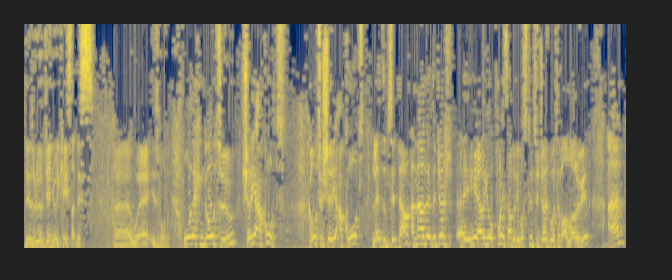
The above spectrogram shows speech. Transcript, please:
there's a real genuine case like this uh, where is involved. Or they can go to Sharia court Go to Sharia court, let them sit down, and now let the judge uh, here, you appoint somebody Muslim to judge whatever Allah revealed, and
